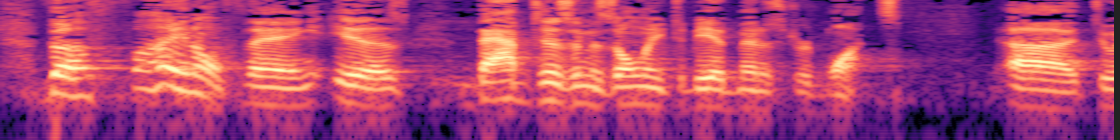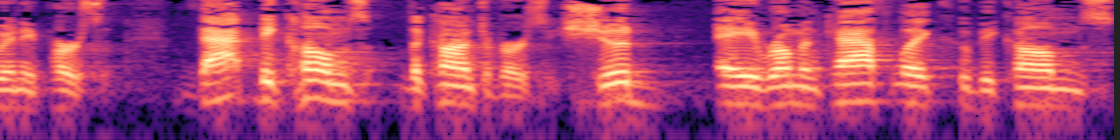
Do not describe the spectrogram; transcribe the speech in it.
the final thing is baptism is only to be administered once uh, to any person. That becomes the controversy. Should a Roman Catholic who becomes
